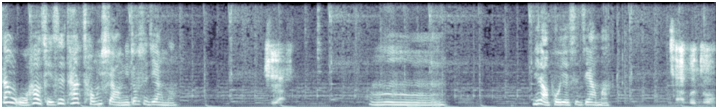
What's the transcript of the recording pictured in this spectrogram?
但我好奇是，他从小你都是这样吗？是啊。嗯，你老婆也是这样吗？差不多。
